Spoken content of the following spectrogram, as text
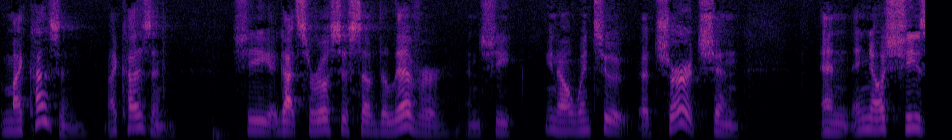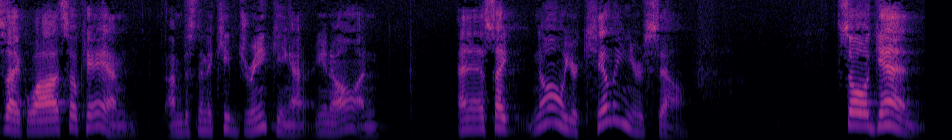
my cousin, my cousin, she got cirrhosis of the liver, and she, you know, went to a church, and, and, and you know, she's like, well, it's okay. I'm I'm just going to keep drinking, you know, and and it's like, no, you're killing yourself. So again,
